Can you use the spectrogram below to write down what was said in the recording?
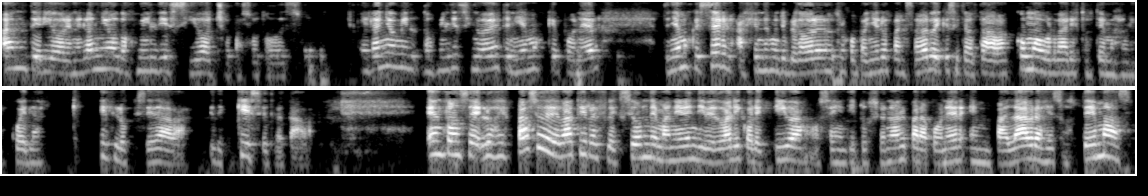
anterior, en el año 2018 pasó todo eso. El año 2019 teníamos que poner, teníamos que ser agentes multiplicadores de nuestros compañeros para saber de qué se trataba, cómo abordar estos temas en la escuela, qué es lo que se daba, de qué se trataba. Entonces, los espacios de debate y reflexión de manera individual y colectiva, o sea, institucional, para poner en palabras esos temas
